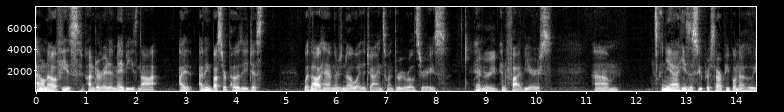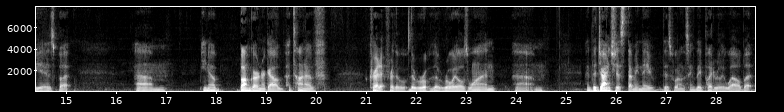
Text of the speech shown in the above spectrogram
I don't know if he's underrated. Maybe he's not. I I think Buster Posey just without him, there's no way the Giants win three World Series. In, Agreed. In five years. Um, and yeah, he's a superstar. People know who he is, but um, you know, Bumgarner got a ton of credit for the the the Royals one. Um, the Giants just, I mean, they this one of those things they played really well, but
